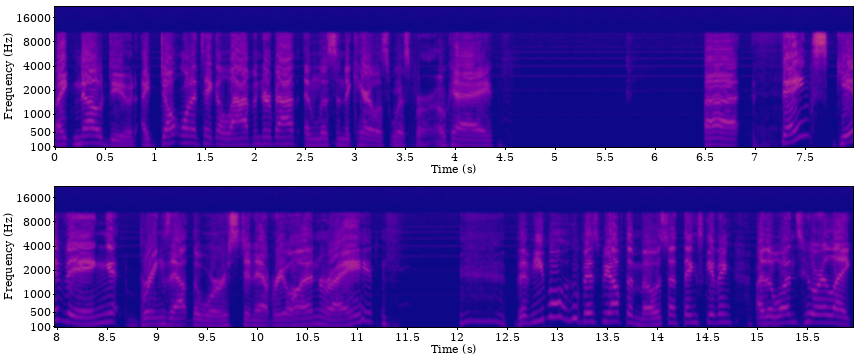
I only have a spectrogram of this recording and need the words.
Like, no, dude, I don't want to take a lavender bath and listen to Careless Whisper, okay? Uh, Thanksgiving brings out the worst in everyone, right? the people who piss me off the most on Thanksgiving are the ones who are like,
